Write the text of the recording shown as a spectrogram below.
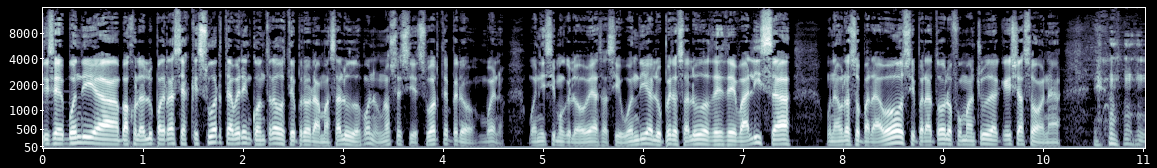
Dice, buen día, bajo la lupa, gracias. Qué suerte haber encontrado este programa. Saludos. Bueno, no sé si es suerte, pero bueno, buenísimo que lo veas así. Buen día, Lupero, saludos desde Baliza. Un abrazo para vos y para todos los fumanchú de aquella zona.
